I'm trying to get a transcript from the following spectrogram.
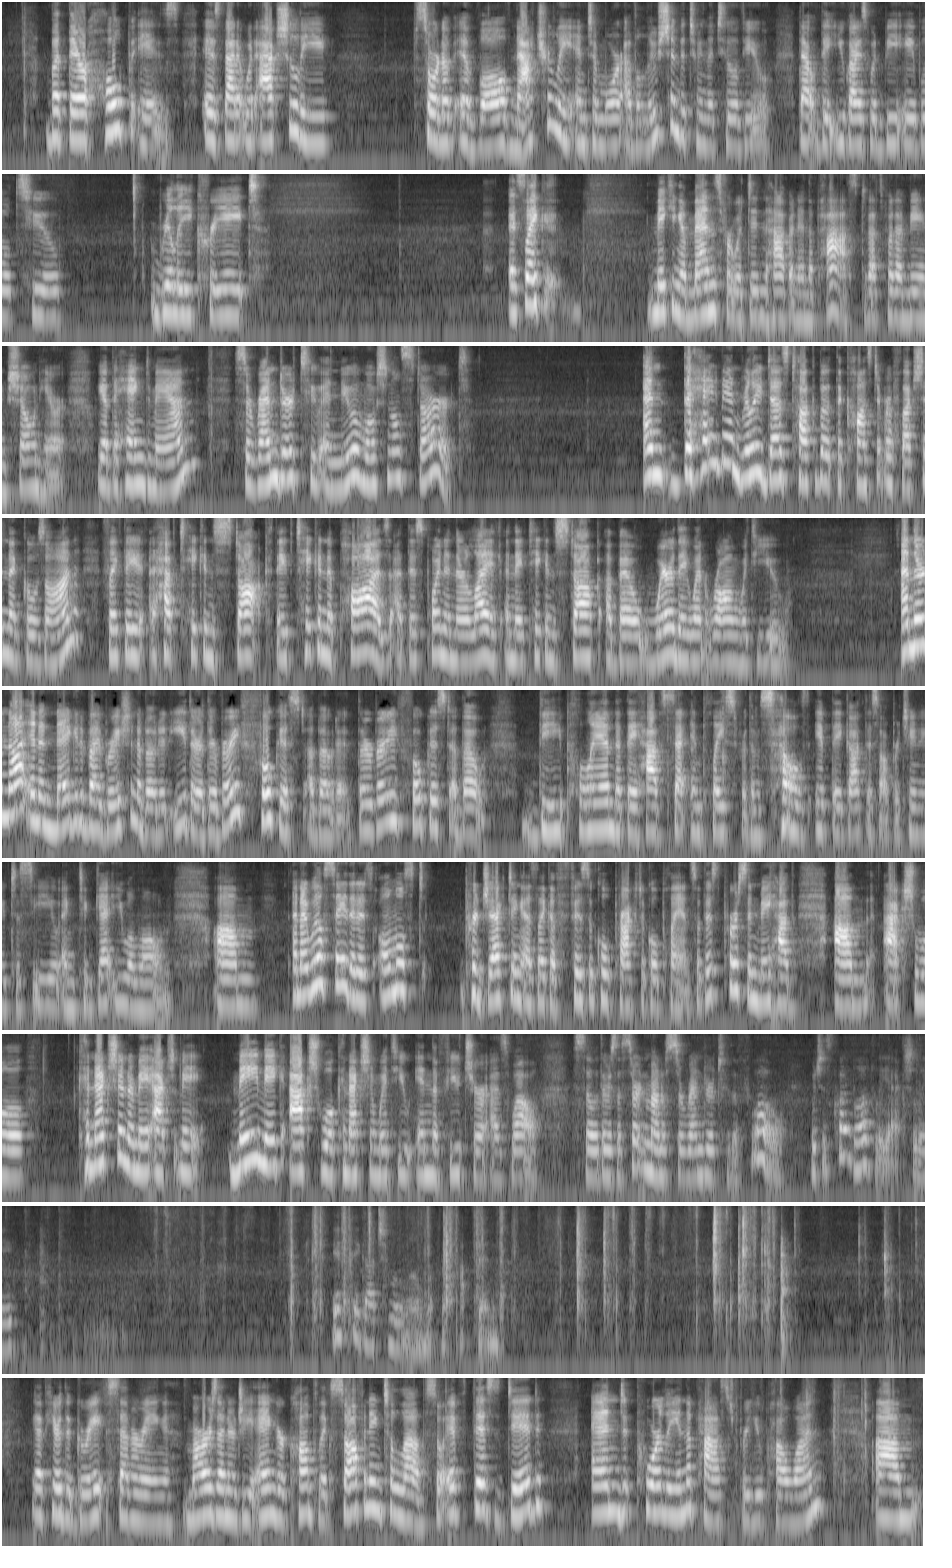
but their hope is is that it would actually sort of evolve naturally into more evolution between the two of you that that you guys would be able to really create it's like making amends for what didn't happen in the past. That's what I'm being shown here. We have the hanged man, surrender to a new emotional start. And the hanged man really does talk about the constant reflection that goes on. It's like they have taken stock. They've taken a pause at this point in their life and they've taken stock about where they went wrong with you. And they're not in a negative vibration about it either. They're very focused about it. They're very focused about the plan that they have set in place for themselves if they got this opportunity to see you and to get you alone. Um, and I will say that it's almost projecting as like a physical, practical plan. So this person may have um, actual connection or may actually may may make actual connection with you in the future as well. So there's a certain amount of surrender to the flow, which is quite lovely actually if they got you alone, what would happen? We have here the great severing, Mars energy, anger, conflict, softening to love. So if this did end poorly in the past for you, Pal 1, um,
